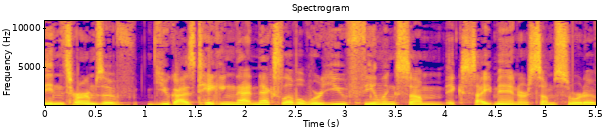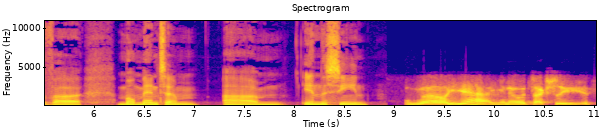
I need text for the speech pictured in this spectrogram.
in terms of you guys taking that next level, were you feeling some excitement or some sort of uh, momentum um, in the scene? Well, yeah, you know, it's actually it's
